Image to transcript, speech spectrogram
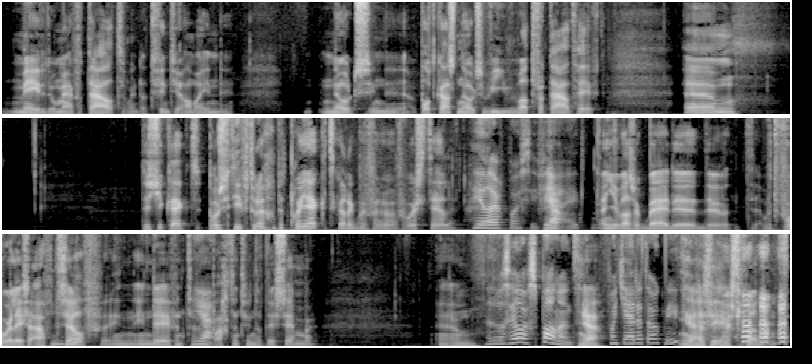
mede door mij vertaald. Maar dat vindt u allemaal in de notes, in de podcast notes, wie wat vertaald heeft. Um, dus je kijkt positief terug op het project, kan ik me voorstellen. Heel erg positief, ja. ja. En je was ook bij de, de, de voorleesavond mm -hmm. zelf in, in Deventer ja. op 28 december. Um, het was heel erg spannend. Ja. Vond jij dat ook niet? Ja, zeer spannend.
